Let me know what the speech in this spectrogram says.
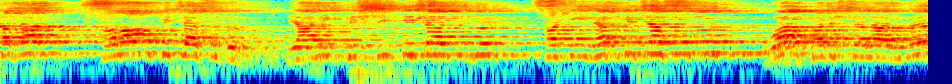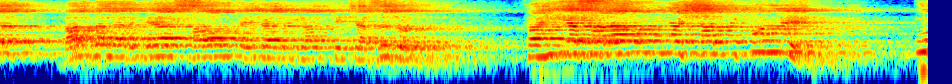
qadar salom kechasidir. Ya'ni tinchlik kechasidir sakinat kechasidir va farishtalarni bandalarga salom aytadigan kechasidir. Fahiya salamun minasharri kulli. Bu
